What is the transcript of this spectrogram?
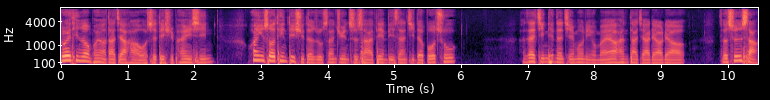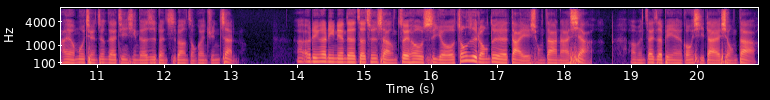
各位听众朋友，大家好，我是地许潘玉新，欢迎收听地许的乳酸菌吃茶店第三集的播出。那在今天的节目里，我们要和大家聊聊泽村赏，还有目前正在进行的日本职棒总冠军战。那二零二零年的泽村赏最后是由中日龙队的大野雄大拿下。我们在这边也恭喜大野雄大。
